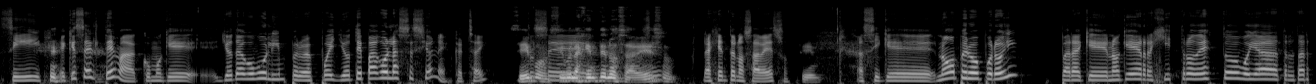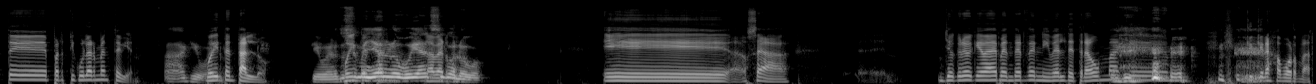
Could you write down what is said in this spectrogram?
Sí, es que ese es el tema, como que yo te hago bullying, pero después yo te pago las sesiones, ¿cachai? Sí, pues, sí, pues la Entonces, gente no sabe sí. eso. La gente no sabe eso. Sí. Así que, no, pero por hoy, para que no quede registro de esto, voy a tratarte particularmente bien. Ah, qué Voy a bueno. intentarlo. Qué bueno. voy Entonces mañana no voy al psicólogo. Eh, o sea, yo creo que va a depender del nivel de trauma que, que quieras abordar.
